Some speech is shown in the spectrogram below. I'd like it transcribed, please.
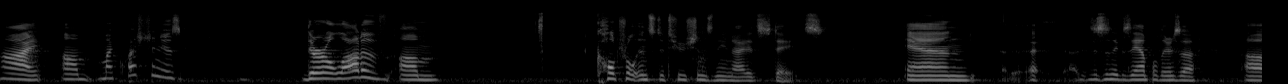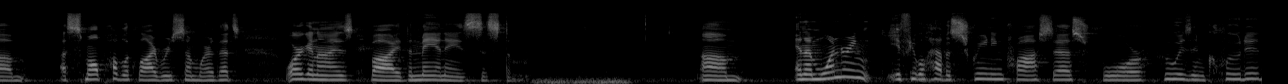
Hi. Um, my question is there are a lot of um, cultural institutions in the United States. And uh, this is an example there's a, um, a small public library somewhere that's organized by the mayonnaise system. Um, and I'm wondering if you will have a screening process for who is included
